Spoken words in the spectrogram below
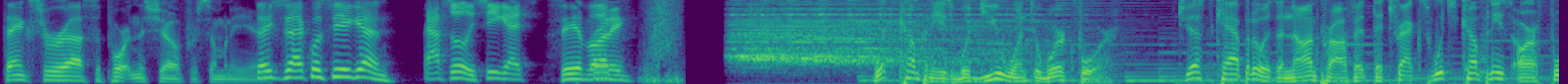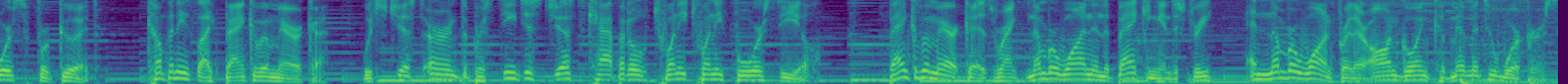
Thanks for uh, supporting the show for so many years. Thanks, Zach. We'll see you again. Absolutely. See you guys. See you, buddy. Thanks. What companies would you want to work for? Just Capital is a nonprofit that tracks which companies are a force for good. Companies like Bank of America, which just earned the prestigious Just Capital 2024 seal. Bank of America is ranked number one in the banking industry and number one for their ongoing commitment to workers,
